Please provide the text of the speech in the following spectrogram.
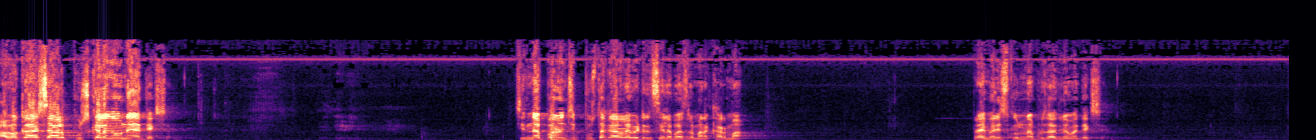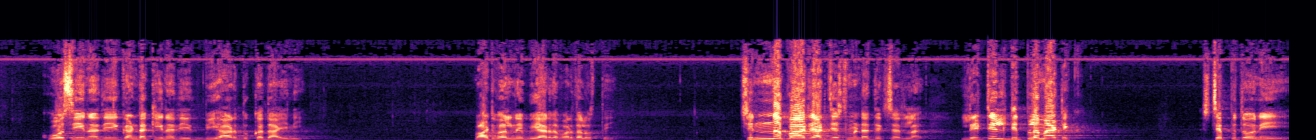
అవకాశాలు పుష్కలంగా ఉన్నాయి అధ్యక్ష. చిన్నప్పటి నుంచి పుస్తకాలలో పెట్టిన సిలబస్లో మన కర్మ. ప్రైమరీ స్కూల్ ఉన్నప్పుడు చదివినాం అధ్యక్ష. కోసీ నది గండకీ నది బీహార్ దుఃఖదాయిని. వాటి వల్లనే బీహార్ వరదలు వస్తాయి. చిన్నపాటి అడ్జస్ట్మెంట్ అధ్యక్ష లిటిల్ డిప్లొమాటిక్ స్టెప్తోని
